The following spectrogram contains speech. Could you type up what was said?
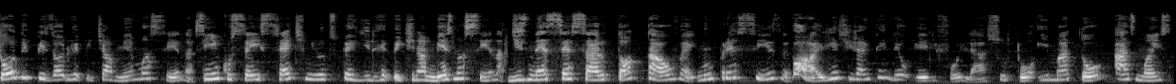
todo episódio repetir a mesma cena. 5, 6, 7 minutos perdidos repetindo a mesma cena. Desnecessário total, velho. Não precisa. Porra, a gente já entendeu. Ele foi lá, surtou e matou as mães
